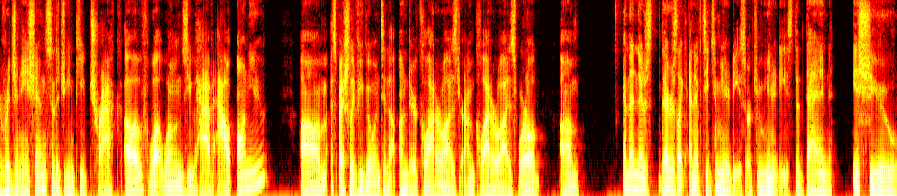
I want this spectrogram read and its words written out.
origination, so that you can keep track of what loans you have out on you, um, especially if you go into the under collateralized or uncollateralized world. Um, and then there's there's like NFT communities or communities that then issue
